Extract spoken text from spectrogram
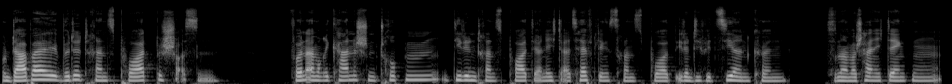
Und dabei wird der Transport beschossen von amerikanischen Truppen, die den Transport ja nicht als Häftlingstransport identifizieren können, sondern wahrscheinlich denken,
